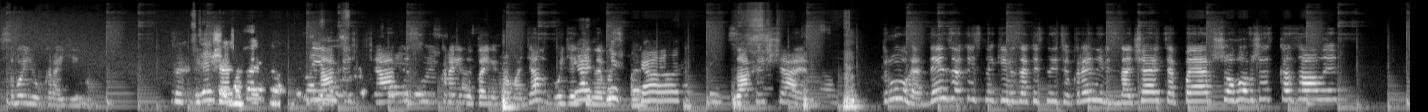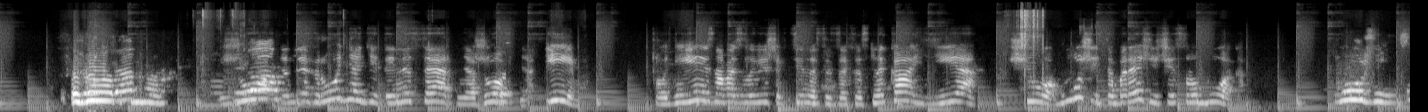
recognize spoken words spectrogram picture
свою країну. Захищати свою країну та її громадян будь-які небезпеки. Захищаємо. Друге, День захисників і захисниць України відзначається першого, вже сказали. Не грудня, діти, і не серпня, жовтня. І однією з найважливіших цінностей захисника є що мужність, обережність чи свобода. Мужність.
